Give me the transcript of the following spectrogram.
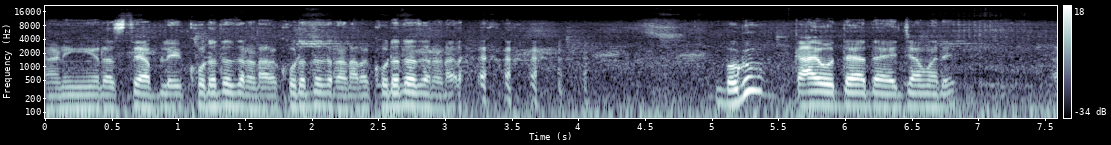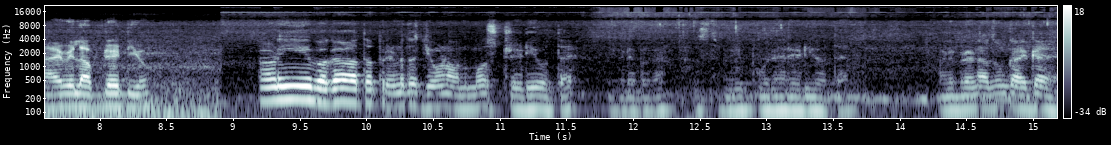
आणि रस्ते आपले खोदतच राहणार खोदतच राहणार खोदतच राहणार. बघू काय होतं आहे आता याच्यामध्ये. आय विल अपडेट यू आणि बघा आता प्रेरणाचं जेवण ऑलमोस्ट रेडी होत आहे. इकडे बघा मस्तपैकी पुऱ्या रेडी होत आहे आणि प्रेरणा अजून काय काय आहे?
